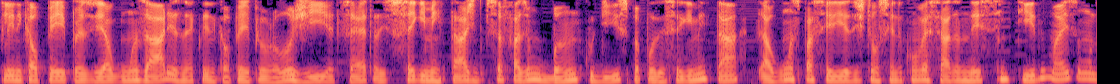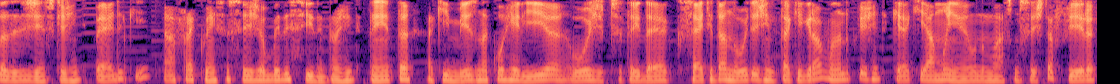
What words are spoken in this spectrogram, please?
clinical papers e algumas áreas, né, clinical paper, urologia, etc. Isso segmentar, a gente precisa fazer um banco disso para poder segmentar. Algumas parcerias estão sendo conversadas nesse sentido, mas uma das exigências que a gente pede é que a frequência seja obedecida. Então a gente tenta aqui mesmo na correria, hoje, para você ter ideia, sete da noite a gente está aqui gravando porque a gente quer que amanhã, no máximo sexta-feira,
